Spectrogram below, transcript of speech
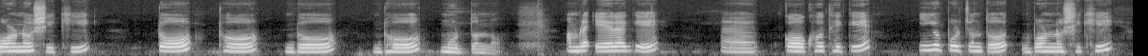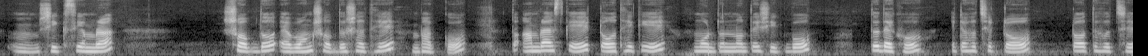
বর্ণশিখী, ট, ঠ, ড, ঢ, মূর্ধন্য। আমরা এর আগে ক, খ থেকে ইয় পর্যন্ত বর্ণ শিখি শিখছি আমরা। শব্দ এবং শব্দের সাথে বাক্য। তো আমরা আজকে ট থেকে মূর্ধন্যতে শিখব। তো দেখো, এটা হচ্ছে ট। টতে হচ্ছে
